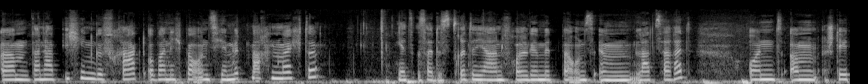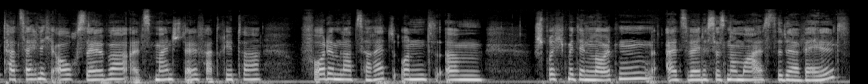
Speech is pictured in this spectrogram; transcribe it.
Ähm, dann habe ich ihn gefragt, ob er nicht bei uns hier mitmachen möchte. Jetzt ist er das dritte Jahr in Folge mit bei uns im Lazarett und ähm, steht tatsächlich auch selber als mein Stellvertreter vor dem Lazarett und ähm, spricht mit den Leuten, als wäre das das Normalste der Welt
